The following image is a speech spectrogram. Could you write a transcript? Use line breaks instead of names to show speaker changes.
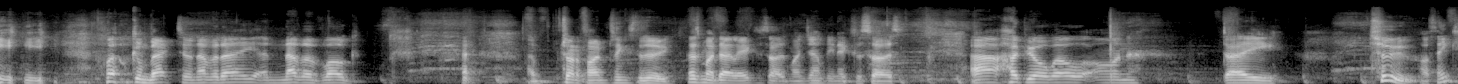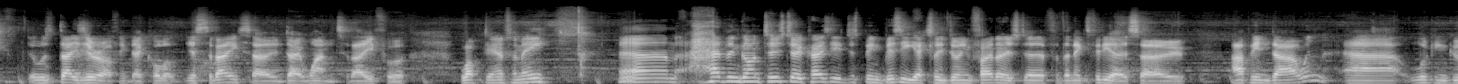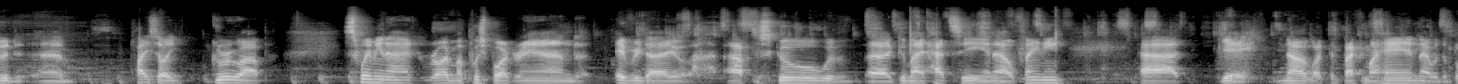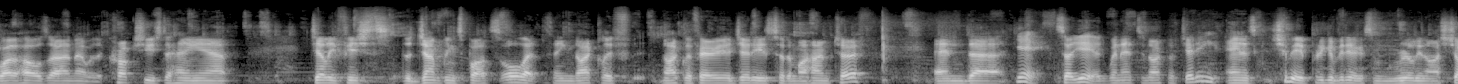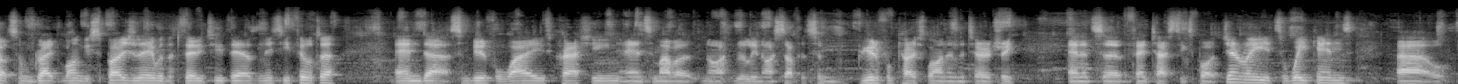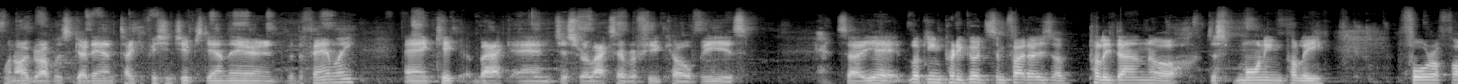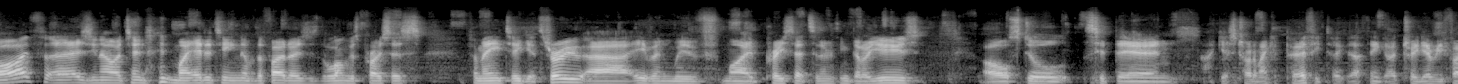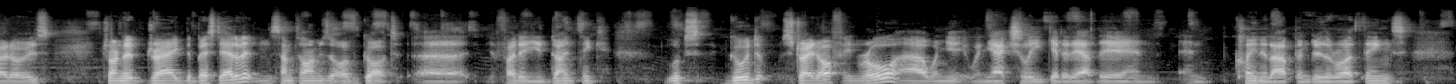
Welcome back to another day, another vlog. I'm trying to find things to do. That's my daily exercise, my jumping exercise. Uh, hope you're all well on day two, I think. It was day zero, I think they call it yesterday. So day one today for lockdown for me. Um, haven't gone too stir crazy, just been busy actually doing photos uh, for the next video. So up in Darwin, uh, looking good. Uh, place I grew up swimming at, riding my push bike around every day after school with uh, good mate Hatsi and Alfini. Uh, yeah, know like the back of my hand, know where the blowholes are, know where the crocs used to hang out, jellyfish, the jumping spots, all that thing. Nightcliff, Nightcliff area, Jetty is sort of my home turf. And uh, yeah, so yeah, it went out to Nightcliff Jetty, and it should be a pretty good video. Got some really nice shots, some great long exposure there with the 32,000 Nisi filter, and uh, some beautiful waves crashing, and some other nice, really nice stuff. It's some beautiful coastline in the territory, and it's a fantastic spot. Generally, it's weekends. Uh, when I grew up, was go down, take your fish and chips down there, and with the family, and kick back and just relax over a few cold beers. So yeah, looking pretty good. Some photos I've probably done, oh, this morning probably four or five. Uh, as you know, I tend my editing of the photos is the longest process for me to get through. Uh, even with my presets and everything that I use, I'll still sit there and I guess try to make it perfect. I think I treat every photo as trying to drag the best out of it, and sometimes I've got uh, a photo you don't think looks good straight off in raw uh, when you when you actually get it out there and and clean it up and do the right things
